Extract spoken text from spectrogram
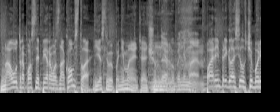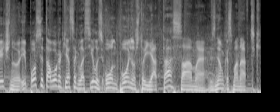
На утро после первого знакомства, если вы понимаете, о чем я. понимаем. Парень пригласил в Чебуречную, и после того, как я согласилась, он понял, что я та самая. С днем космонавтики.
